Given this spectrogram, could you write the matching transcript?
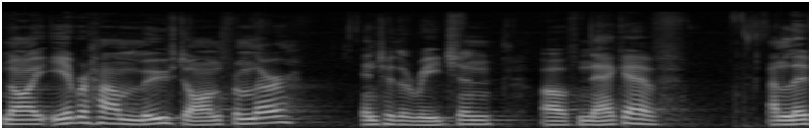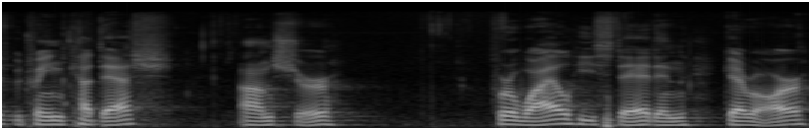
Now, Abraham moved on from there into the region of Negev and lived between Kadesh and Shur. For a while he stayed in Gerar,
